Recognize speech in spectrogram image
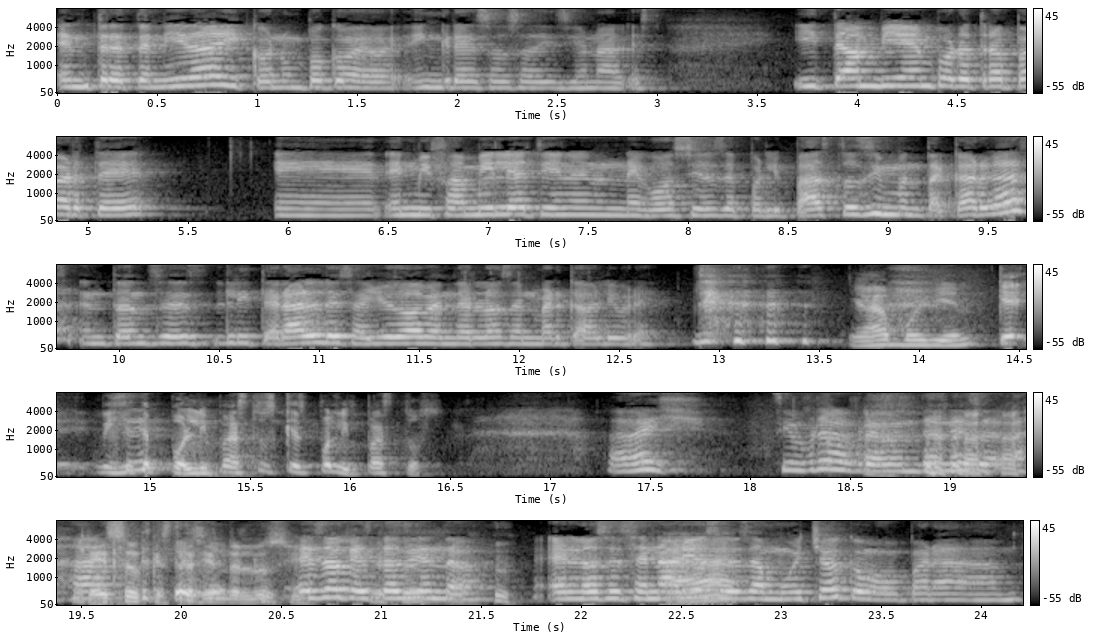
entretenida y con un poco de ingresos adicionales. Y también, por otra parte, Eh, en mi familia tienen negocios de polipastos y montacargas, entonces literal les ayudo a venderlos en Mercado Libre. Ah, muy bien. ¿Qué? ¿Dijiste polipastos? ¿Qué es polipastos? Ay, siempre me preguntan eso. Ajá. Eso que está haciendo Lucio. Eso que está haciendo. En los escenarios Ah. se usa mucho como para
